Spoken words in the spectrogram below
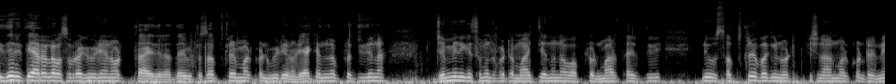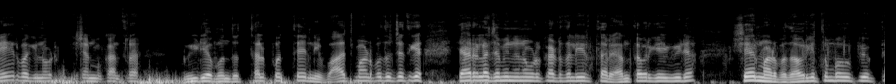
ಇದೇ ರೀತಿ ಯಾರೆಲ್ಲ ಹೊಸಬರಾಗಿ ವೀಡಿಯೋ ನೋಡ್ತಾ ಇದ್ದೀರಾ, ದಯವಿಟ್ಟು ಸಬ್ಸ್ಕ್ರೈಬ್ ಮಾಡ್ಕೊಂಡು ವೀಡಿಯೋ ನೋಡಿ. ಯಾಕೆಂದರೆ ಪ್ರತಿದಿನ ಜಮೀನಿಗೆ ಸಂಬಂಧಪಟ್ಟ ಮಾಹಿತಿಯನ್ನು ನಾವು ಅಪ್ಲೋಡ್ ಮಾಡ್ತಾ ಇರ್ತೀವಿ. ನೀವು ಸಬ್ಸ್ಕ್ರೈಬ್ ಆಗಿ ನೋಟಿಫಿಕೇಷನ್ ಆನ್ ಮಾಡಿಕೊಂಡ್ರೆ ನೇರವಾಗಿ ನೋಟಿಫಿಕೇಷನ್ ಮುಖಾಂತರ ವೀಡಿಯೋ ಬಂದು ತಲುಪುತ್ತೆ. ನೀವು ವಾಚ್ ಮಾಡ್ಬೋದು. ಜೊತೆಗೆ ಯಾರೆಲ್ಲ ಜಮೀನಿನ ಹುಡುಕಾಟದಲ್ಲಿ ಇರ್ತಾರೆ, ಅಂಥವ್ರಿಗೆ ಈ ವಿಡಿಯೋ ಶೇರ್ ಮಾಡ್ಬೋದು. ಅವರಿಗೆ ತುಂಬ ಉಪಯುಕ್ತ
